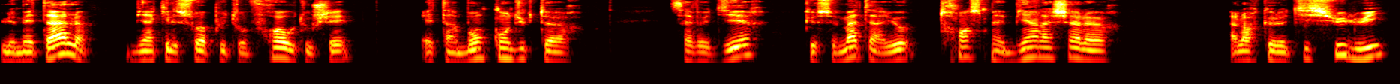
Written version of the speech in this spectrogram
Le métal, bien qu'il soit plutôt froid au toucher, est un bon conducteur. Ça veut dire que ce matériau transmet bien la chaleur, alors que le tissu, lui,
